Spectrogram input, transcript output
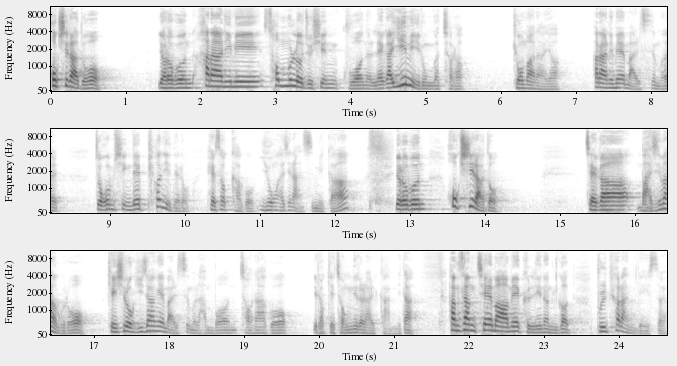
혹시라도 여러분 하나님이 선물로 주신 구원을 내가 이미 이룬 것처럼 교만하여 하나님의 말씀을 조금씩 내 편의대로 해석하고 이용하지는 않습니까? 여러분 혹시라도 제가 마지막으로 계시록 2장의 말씀을 한번 전하고 이렇게 정리를 할까 합니다. 항상 제 마음에 걸리는 것 불편한 게 있어요.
